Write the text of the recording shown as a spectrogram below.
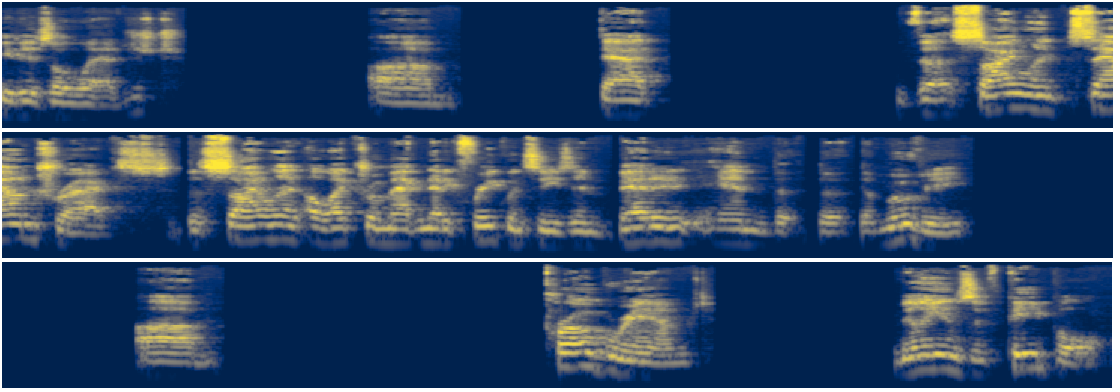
it is alleged um, that the silent soundtracks, the silent electromagnetic frequencies embedded in the, the, the movie, um, programmed millions of people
